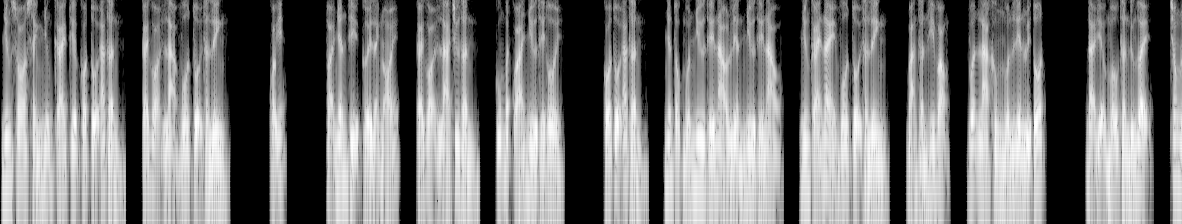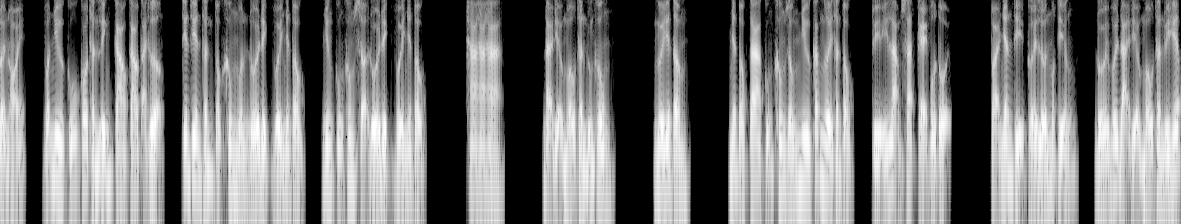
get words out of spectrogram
nhưng so sánh những cái kia có tội ác thần, cái gọi là vô tội thần linh, quá ít. Toại nhân thị cười lạnh nói, cái gọi là chư thần, cũng bất quá như thế thôi. Có tội ác thần, nhân tộc muốn như thế nào liền như thế nào, nhưng cái này vô tội thần linh, bản thần hy vọng, vẫn là không muốn liên lụy tốt. Đại điệu mẫu thần đứng dậy, trong lời nói, vẫn như cũ có thần linh cao cao tại thượng, tiên thiên thần tộc không muốn đối địch với nhân tộc, nhưng cũng không sợ đối địch với nhân tộc. Ha ha ha. Đại điệu mẫu thần đúng không? Ngươi yên tâm. Nhân tộc ta cũng không giống như các ngươi thần tộc, tùy ý lạm sát kẻ vô tội. Toại nhân thị cười lớn một tiếng, đối với đại địa mẫu thần uy hiếp,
